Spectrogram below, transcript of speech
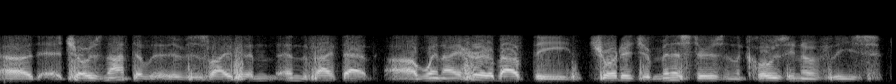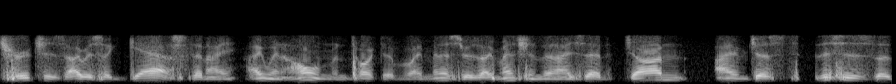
uh, chose not to live His life. And and the fact that uh, when I heard about the shortage of ministers and the closing of these churches, I was aghast. And I I went home and talked to my ministers I mentioned, and I said, John, I'm just, this is the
